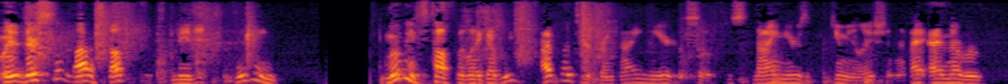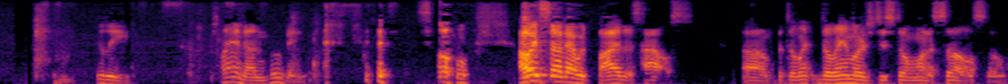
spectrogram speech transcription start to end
it- there's still a lot of stuff. I mean, it, moving, moving's tough, but like we, I've lived here for nine years, so just nine years of accumulation. And I, I never really planned on moving. so I always thought I would buy this house. Um, but the, the landlords just don't want to sell. So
